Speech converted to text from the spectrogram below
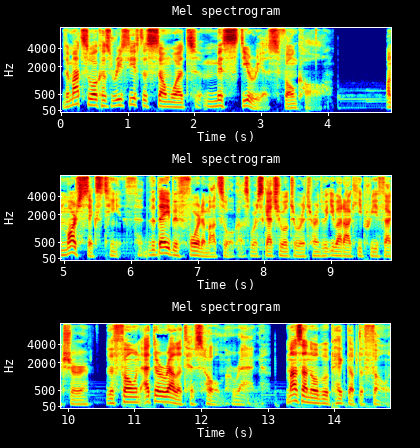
the Matsuokas received a somewhat mysterious phone call. On March 16th, the day before the Matsuokas were scheduled to return to Ibaraki Prefecture, the phone at their relative's home rang. Masanobu picked up the phone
